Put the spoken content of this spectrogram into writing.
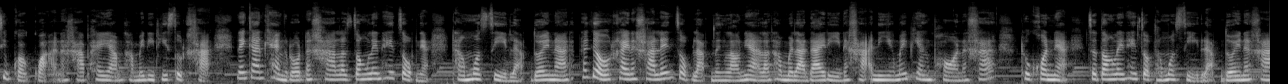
20 กว่าๆนะคะ พยายามทำให้ดีที่สุดค่ะ ในการแข่งรถนะคะ เราต้องเล่นให้จบเนี่ยทั้งหมด4แลบด้วยนะ ถ้าเกิดว่าใครนะคะเล่นจบแลบหนึ่งแล้วเนี่ยเราทำเวลาได้ดีนะคะ อันนี้ยังไม่เพียงพอนะคะ ทุกคนเนี่ยจะต้องเล่นให้จบทั้งหมด4แลบด้วยนะคะ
